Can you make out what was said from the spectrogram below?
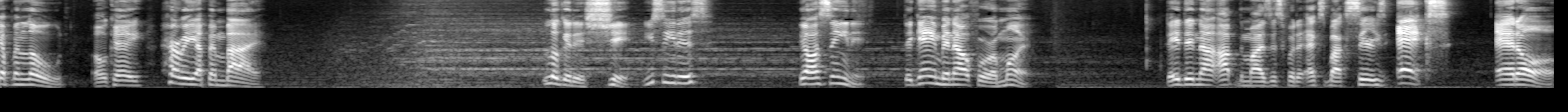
up and load, okay? Hurry up and buy. Look at this shit. You see this? Y'all seen it. The game been out for a month. They did not optimize this for the Xbox Series X at all,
